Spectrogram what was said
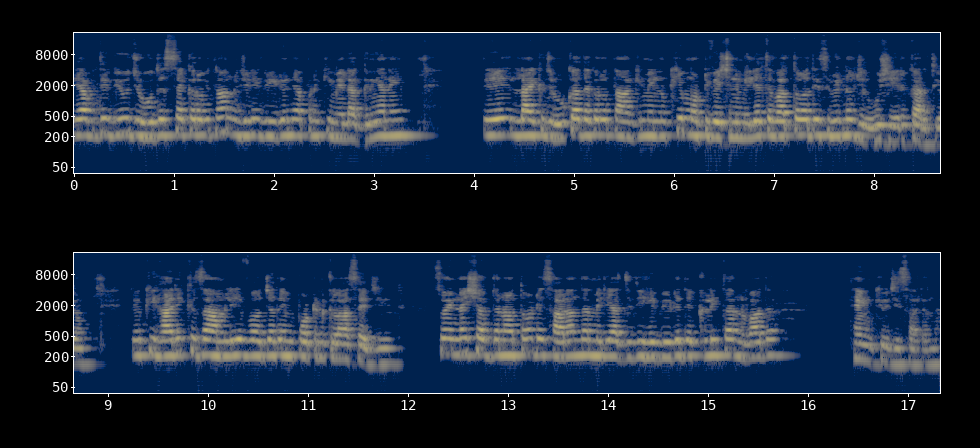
ਤੇ ਆਪਦੇ ਵਿਊ ਜਰੂਰ ਦੱਸਿਆ ਕਰੋ ਵੀ ਤੁਹਾਨੂੰ ਜਿਹੜੀ ਵੀਡੀਓ ਨੇ ਆਪਣੀ ਕਿਵੇਂ ਲੱਗ ਰਹੀਆਂ ਨੇ। ਤੇ ਲਾਈਕ ਜਰੂਰ ਕਰਦਿਆ ਕਰੋ ਤਾਂ ਕਿ ਮੈਨੂੰ ਕੀ ਮੋਟੀਵੇਸ਼ਨ ਮਿਲੇ ਤੇ ਵੱਧ ਤੋਂ ਵੱਧ ਇਸ ਵੀਡੀਓ ਨੂੰ ਜਰੂਰ ਸ਼ੇਅਰ ਕਰ ਦਿਓ। ਕਿਉਂਕਿ ਹਰ ਇੱਕ ਐਗਜ਼ਾਮ ਲਈ ਬਹੁਤ ਜ਼ਿਆਦਾ ਇੰਪੋਰਟੈਂਟ ਕਲਾਸ ਹੈ ਜੀ। ਸੋ ਇੰਨਾ ਸ਼ਬਦਾਂ ਨਾਲ ਤੁਹਾਡੇ ਸਾਰਿਆਂ ਦਾ ਮੇਰੀ ਅੱਜ ਦੀ ਇਹ ਵੀਡੀਓ ਦੇਖਣ ਲਈ ਧੰਨਵਾਦ। ਥੈਂਕ ਯੂ ਜੀ ਸਾਰਿਆਂ ਦਾ।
